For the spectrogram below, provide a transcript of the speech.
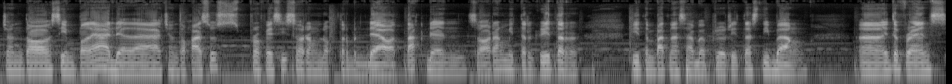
Contoh simpelnya adalah contoh kasus profesi seorang dokter bedah otak dan seorang meter greeter di tempat nasabah prioritas di bank Uh, itu friends,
